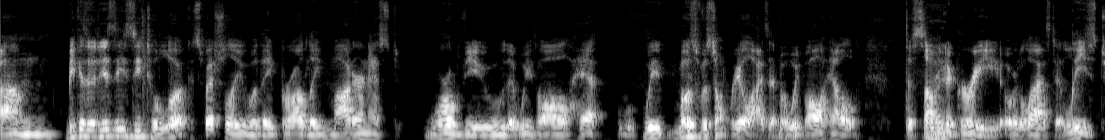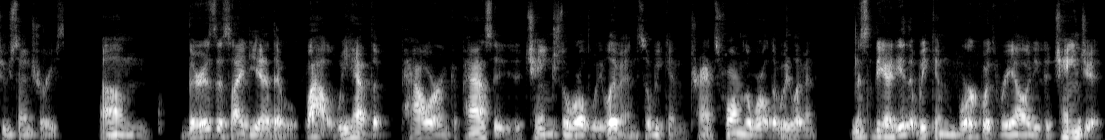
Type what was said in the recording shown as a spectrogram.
Um, because it is easy to look, especially with a broadly modernist worldview that we've all had. We most of us don't realize it, but we've all held to some right. degree over the last at least two centuries. Um, there is this idea that wow, we have the power and capacity to change the world we live in, so we can transform the world that we live in. And so the idea that we can work with reality to change it,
